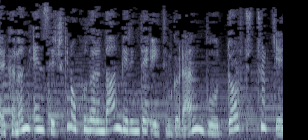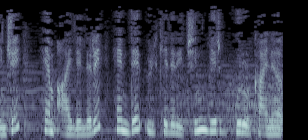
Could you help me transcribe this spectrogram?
Amerika'nın en seçkin okullarından birinde eğitim gören bu dört Türk genci hem aileleri hem de ülkeleri için bir gurur kaynağı.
